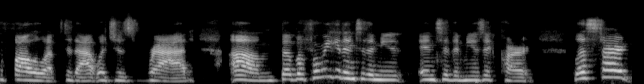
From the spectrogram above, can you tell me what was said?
a follow up to that, which is rad. Um, but before we get into the mu- into the music part, let's start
